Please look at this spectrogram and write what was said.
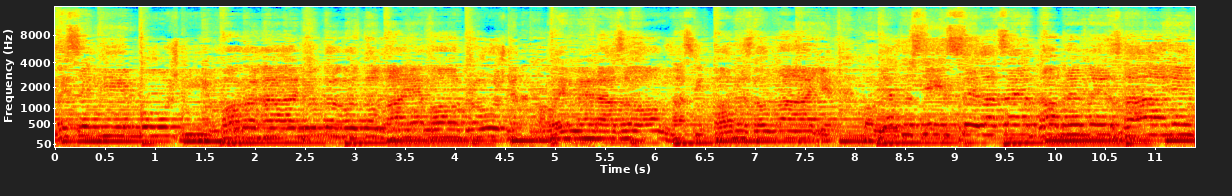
ми сильні, мужні, ворога лютого здолаємо дружня, коли ми разом нас ніхто не здолає. Об'єднаність і сила, це добре ми знаємо.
